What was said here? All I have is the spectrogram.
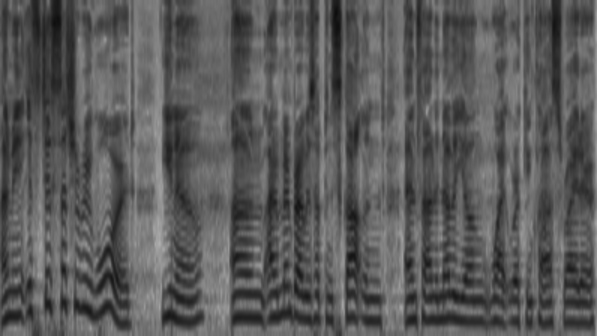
I mean, it's just such a reward, you know. Um, I remember I was up in Scotland and found another young white working class writer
